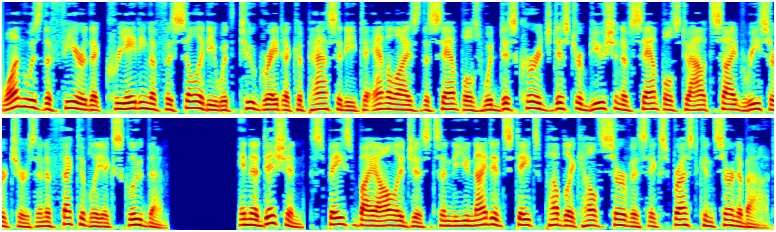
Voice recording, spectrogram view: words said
One was the fear that creating a facility with too great a capacity to analyze the samples would discourage distribution of samples to outside researchers and effectively exclude them. In addition, space biologists and the United States Public Health Service expressed concern about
